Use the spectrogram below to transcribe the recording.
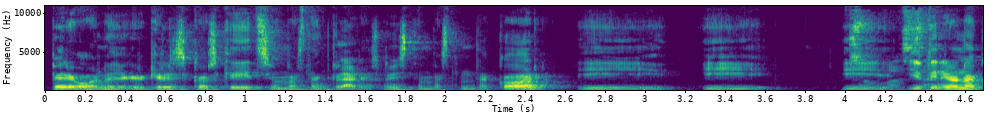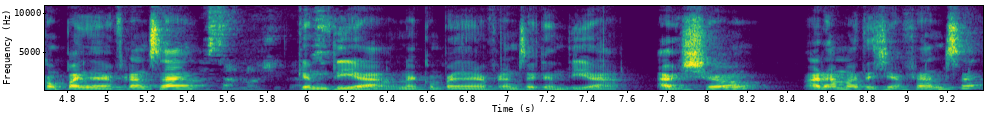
Però bueno, jo crec que les coses que he dit són bastant clares, no? I estem bastant d'acord i, i, i Són jo bastant- tenia una companya de França Bastant que em dia, una companya de França que em dia això, ara mateix a França,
